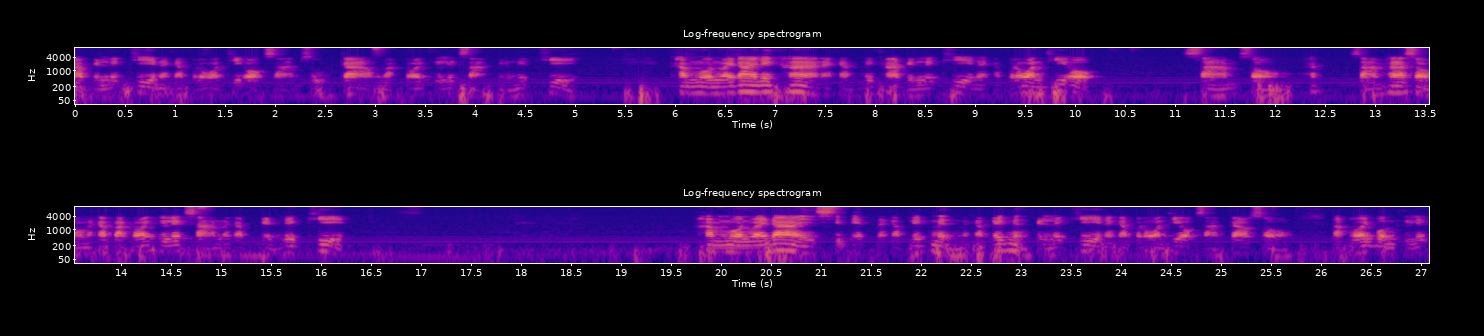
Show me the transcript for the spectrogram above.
9 เป็นเลขคี่นะครับรางวัลที่ออก 309 หลักร้อยคือเลข 3 เป็นเลขคี่คำนวณไว้ได้เลข 5 นะครับ เลข 5 เป็นเลขคี่นะครับรางวัลที่ออก 32 352 นะครับ หลักร้อยคือเลข 3 นะครับ เป็นเลขคี่ คำนวณไว้ได้ 11 นะครับ เลข1นะครับ เลข 1 เป็นเลขคี่นะครับรางวัลที่ออก 392 หลักร้อยบนคือเลข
